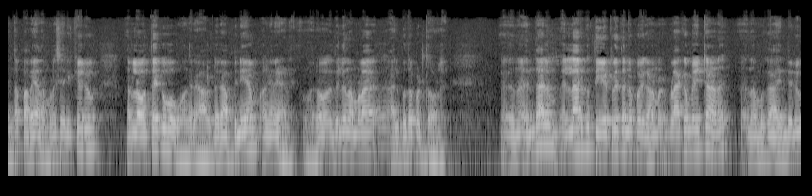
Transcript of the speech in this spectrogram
എന്താ പറയുക നമ്മൾ ശരിക്കും ഒരു ലോകത്തേക്ക് പോകും. അങ്ങനെ ആളുടെ ഒരു അഭിനയം അങ്ങനെയാണ്. ഓരോ ഇതിൽ നമ്മളെ അത്ഭുതപ്പെടുത്തുള്ളത് എന്തായാലും എല്ലാവർക്കും തിയേറ്ററിൽ തന്നെ പോയി കാണാം. ബ്ലാക്ക് ആൻഡ് വൈറ്റ് ആണ്. നമുക്ക് അതിന്റെ ഒരു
